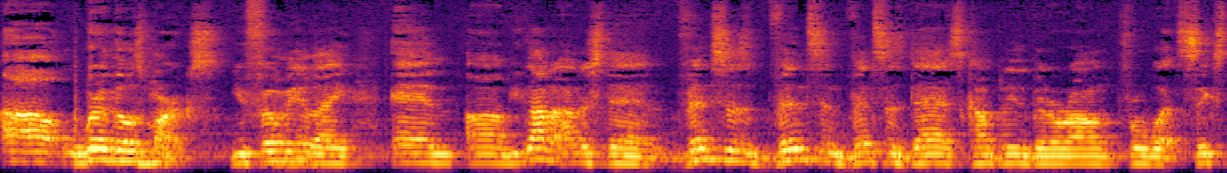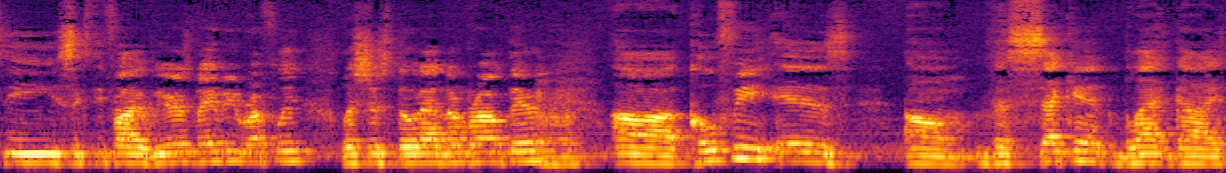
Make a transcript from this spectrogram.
uh, where those marks? You feel me? Mm-hmm. Like, and um, you gotta understand, Vince's Vince and Vince's dad's company has been around for what 60, 65 years, maybe roughly. Let's just throw that number out there. Mm-hmm. Uh, Kofi is um, the second black guy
